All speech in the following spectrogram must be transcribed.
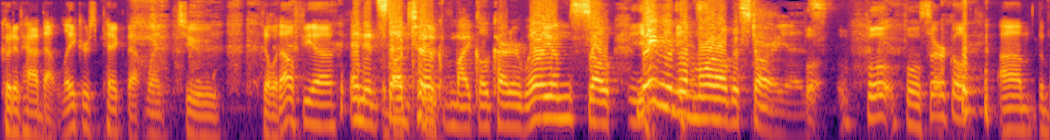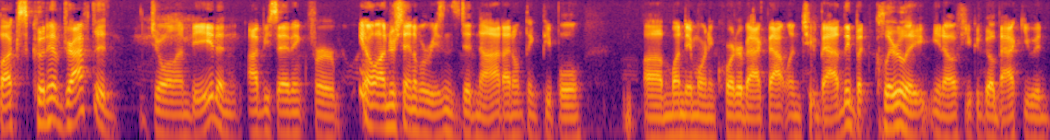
could have had that Lakers pick that went to Philadelphia, and instead took have, Michael Carter Williams. So maybe yeah, the moral of the story is full full, full circle. um, the Bucks could have drafted Joel Embiid, and obviously, I think for you know understandable reasons, did not. I don't think people uh, Monday morning quarterback that one too badly. But clearly, you know, if you could go back, you would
